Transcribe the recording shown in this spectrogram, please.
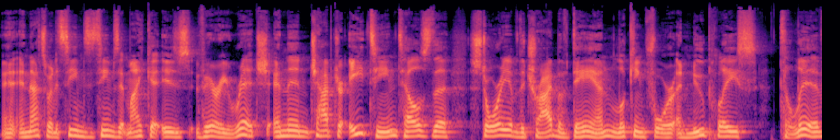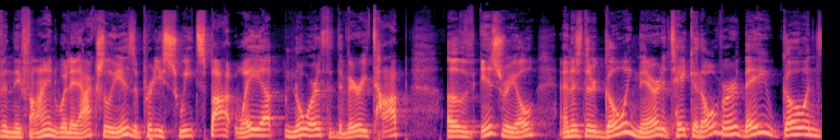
And, and, that's what it seems. It seems that Micah is very rich. And then chapter 18 tells the story of the tribe of Dan looking for a new place to live, and they find what it actually is a pretty sweet spot way up north at the very top of Israel. And as they're going there to take it over, they go and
